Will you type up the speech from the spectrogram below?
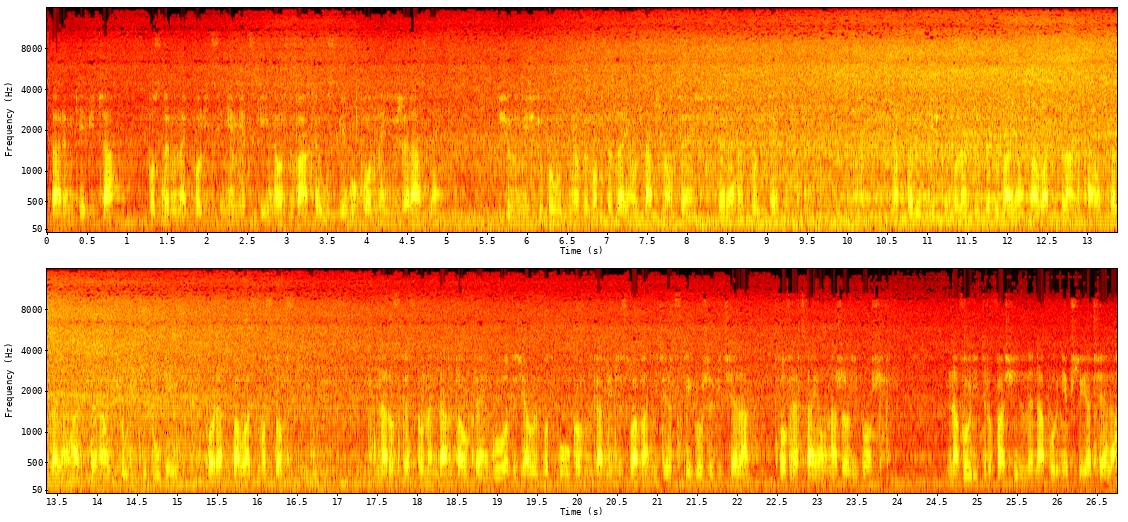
Starynkiewicza, posterunek policji niemieckiej Nordwache u zbiegu Chłodnej i Żelaznej. W Śródmieściu Południowym obsadzają znaczną część terenów Politechniki. Na Starym Mieście Polacy zdobywają Pałac Blanka, obsadzają Arsenał przy ulicy Długiej oraz Pałac Mostowski. Na rozkaz komendanta okręgu oddziały podpułkownika Mieczysława Niedzielskiego Żywiciela powracają na Żoliborz. Na woli trwa silny napór nieprzyjaciela.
